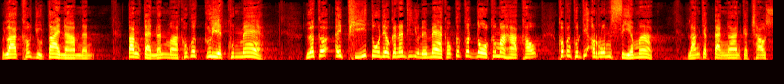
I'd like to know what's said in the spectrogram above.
เวลาเขาอยู่ใต้น้ำนั้น ตั้งแต่นั้นมาเขาก็เกลียดคุณแม่ แล้วก็ไอ้ผีตัวเดียวกันนั้นที่อยู่ในแม่เขาก็กระโดดเข้ามาหาเขาเขาเป็นคนที่อารมณ์เสียมาก หลังจากแต่งงานกับชาวส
